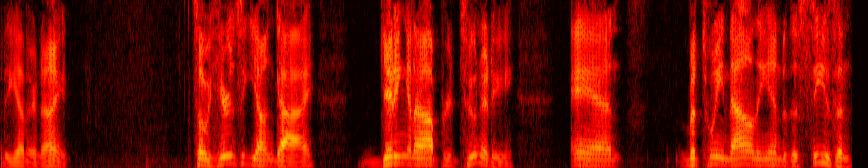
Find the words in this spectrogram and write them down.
the other night. So here's a young guy getting an opportunity, and between now and the end of the season,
